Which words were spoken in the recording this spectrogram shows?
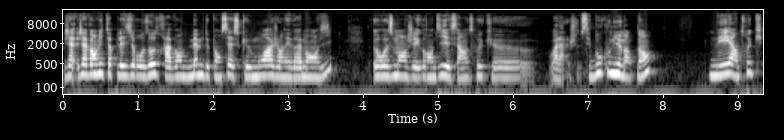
j'avais envie de faire plaisir aux autres avant même de penser à ce que moi j'en ai vraiment envie. Heureusement, j'ai grandi et c'est un truc euh, voilà, c'est beaucoup mieux maintenant. Mais un truc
